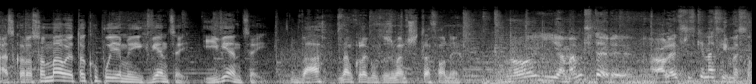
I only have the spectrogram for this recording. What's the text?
A skoro są małe, to kupujemy ich więcej i więcej. Dwa. Znam kolegów, którzy mają trzy telefony. No i ja mam cztery, ale wszystkie na firmę są.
